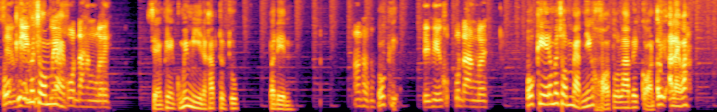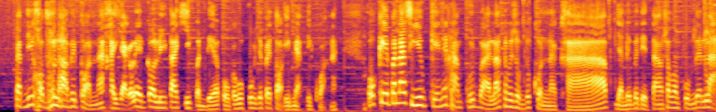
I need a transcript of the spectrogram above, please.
โอสียงเคพลงมาชมแม่แมงปโคตรดังเลยเสียงเพลงกูไม่มีนะครับจุ๊บจุ๊บประเด็นเอ้าโอเค เสียงเพลงโคตรดังเลย โอเคท่านผู้ชมแมปนี้ก็ขอตัวลาไปก่อน เอ้ย อะไรวะแบบนี้ขอตัวลาไปก่อนนะ ใครอยากเล่นก็ลิงก์ใต้คลิปเหมือนเดิมผมก็คงจะไปต่ออีกแมปดีกว่านะ โอเคปันลาซียูเกนได้ทำกู๊ดบายรักท่านผู้ชมทุกคนนะครับ อย่าลืมไปติดตามช่องกันภูมิด้วยล่ะ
